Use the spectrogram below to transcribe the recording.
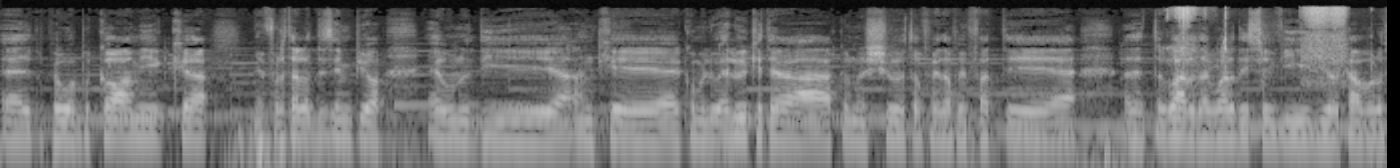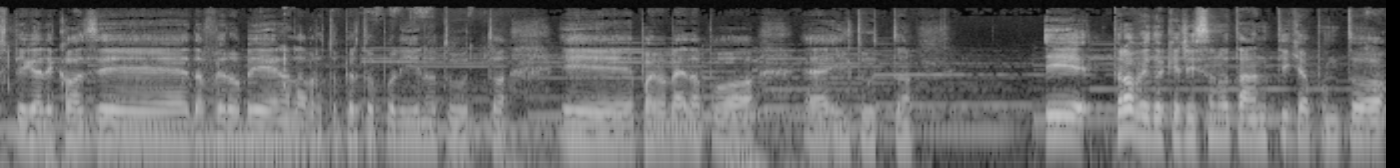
eh, il proprio webcomic. Mio fratello ad esempio è uno di anche come lui, è lui che ti ha conosciuto, poi dopo infatti eh, ha detto guarda, guarda i suoi video, cavolo, spiega le cose davvero bene, ha lavorato per Topolino, tutto. E poi vabbè, dopo eh, il tutto. E, però vedo che ci sono tanti che appunto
